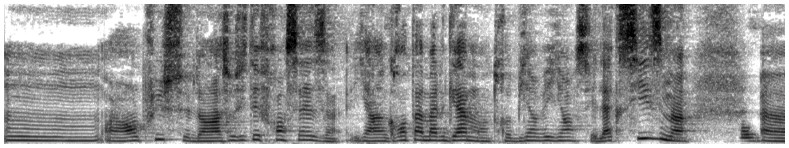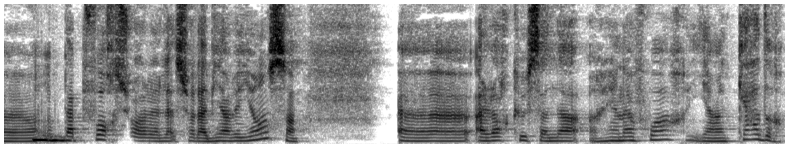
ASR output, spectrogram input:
alors en plus, dans la société française, il y a un grand amalgame entre bienveillance et laxisme. Euh, on tape fort sur la, sur la bienveillance, euh, alors que ça n'a rien à voir. Il y a un cadre,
